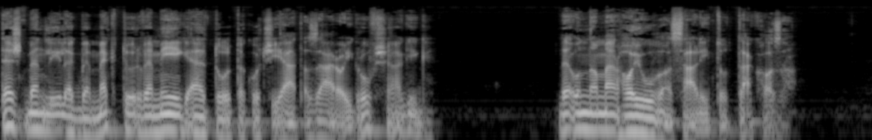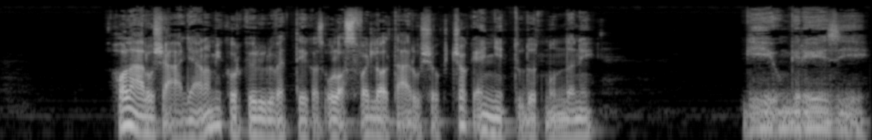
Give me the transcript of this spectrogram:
testben, lélekben megtörve még eltolta kocsiját a zárai grófságig, de onnan már hajóval szállították haza. Halálos ágyán, amikor körülvették az olasz fagylaltárusok, csak ennyit tudott mondani. Giungrézi,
